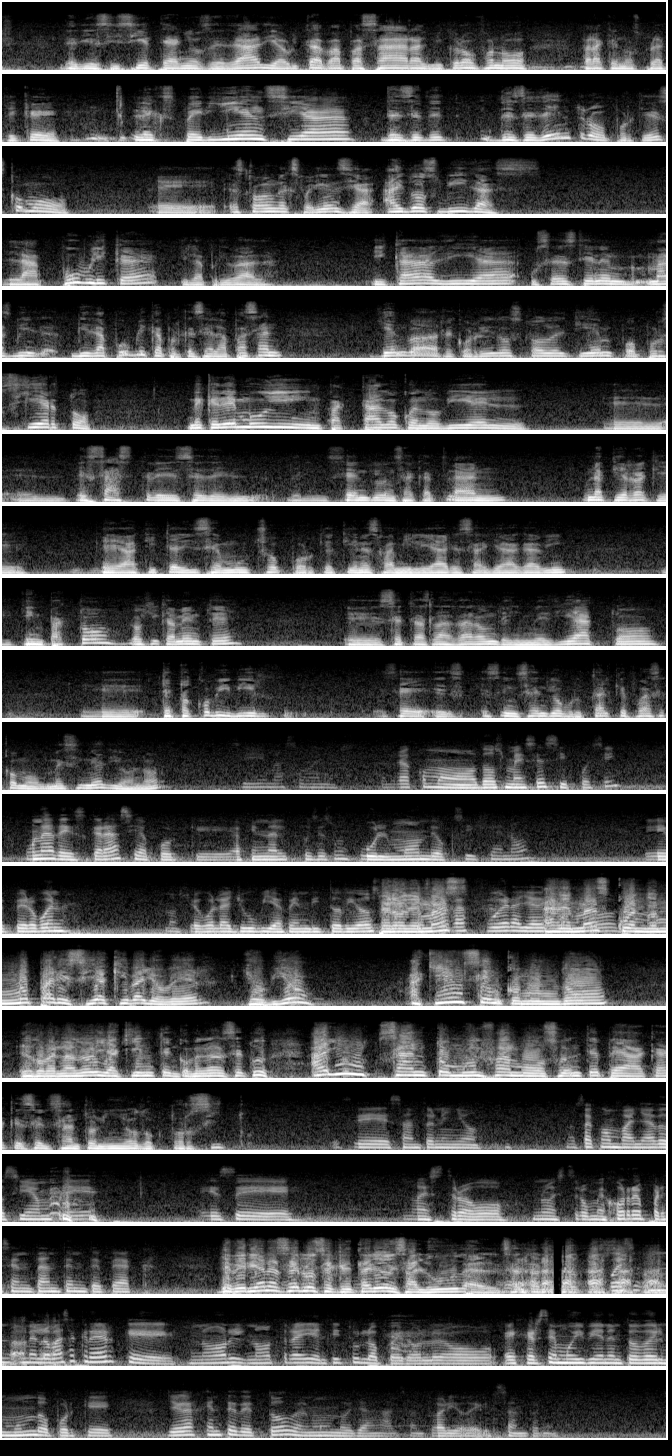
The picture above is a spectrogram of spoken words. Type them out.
de 17 años de edad, y ahorita va a pasar al micrófono para que nos platique la experiencia desde, de- desde dentro, porque es como, eh, es toda una experiencia. Hay dos vidas, la pública y la privada y cada día ustedes tienen más vida, pública porque se la pasan yendo a recorridos todo el tiempo. Por cierto, me quedé muy impactado cuando vi el, el, desastre ese del incendio en Zacatlán, una tierra que, a ti te dice mucho porque tienes familiares allá, Gaby, y te impactó, lógicamente. Eh, se trasladaron de inmediato. Eh, te tocó vivir ese, es- ese incendio brutal que fue hace como un mes y medio, ¿no? Sí, más o menos. Tendrá como dos meses y pues sí, una desgracia porque al final pues es un pulmón de oxígeno. Eh, pero bueno, nos llegó la lluvia, bendito Dios. Pero además, fuera ya además cuando no parecía que iba a llover, llovió. ¿A quién se encomendó el gobernador y a quién te encomendaste tú? Hay un santo muy famoso en Tepeaca que es el Santo Niño Doctorcito. Ese santo niño nos ha acompañado siempre. es eh, nuestro, nuestro mejor representante en Tepeaca. Deberían hacerlo secretario de salud al Santo. Pues mm, me lo vas a creer que no, no trae el título, pero lo ejerce muy bien en todo el mundo porque llega gente de todo el mundo ya al santuario del Santo Niño.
